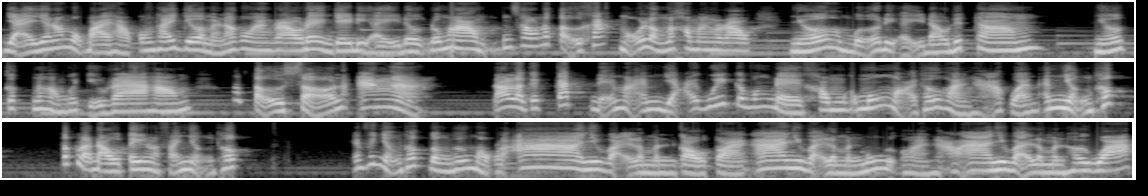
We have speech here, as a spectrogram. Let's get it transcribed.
Dạy cho nó một bài học, con thấy chưa? Mà nó không ăn rau đấy làm chi đi ị được, đúng không? Sau nó tự khắc mỗi lần nó không ăn rau, nhớ hôm bữa đi ị đau đít không? Nhớ cất nó không có chịu ra không? Nó tự sợ nó ăn à. Đó là cái cách để mà em giải quyết cái vấn đề không muốn mọi thứ hoàn hảo của em. Em nhận thức. Tức là đầu tiên là phải nhận thức em phải nhận thức từng thứ một là a à, như vậy là mình cầu toàn a à, như vậy là mình muốn được hoàn hảo a à, như vậy là mình hơi quá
